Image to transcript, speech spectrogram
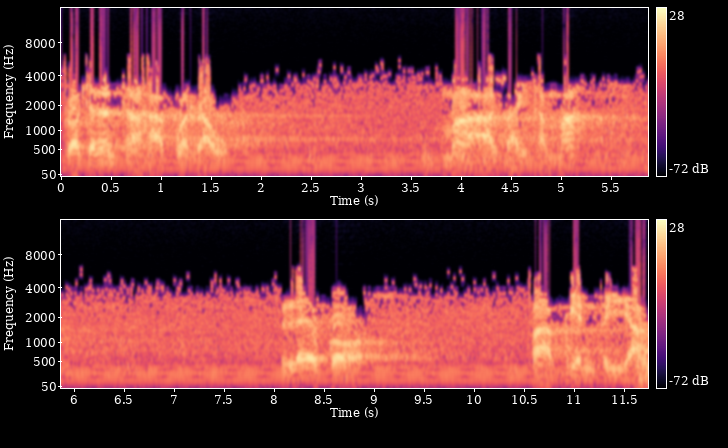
เพราะฉะนั้นถ้าหากว่าเรา มาอาศัยธรรมะ แล้วก็ภาคเพียรพยายาม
